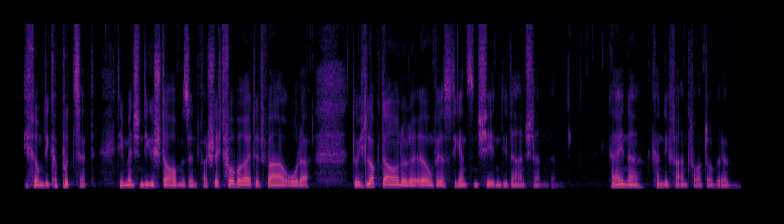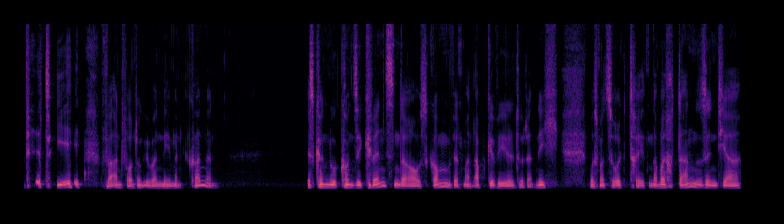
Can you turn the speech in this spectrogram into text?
Die Firmen, die kaputt sind, die Menschen, die gestorben sind, weil schlecht vorbereitet war oder durch Lockdown oder irgendwas, die ganzen Schäden, die da entstanden werden. Keiner kann die Verantwortung oder wird je Verantwortung übernehmen können. Es können nur Konsequenzen daraus kommen, wird man abgewählt oder nicht, muss man zurücktreten. Aber auch dann sind ja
